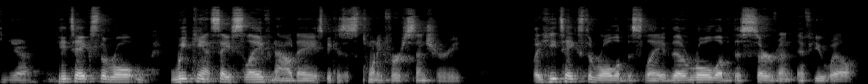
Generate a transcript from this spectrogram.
Yeah. He takes the role, we can't say slave nowadays because it's 21st century, but he takes the role of the slave, the role of the servant, if you will.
